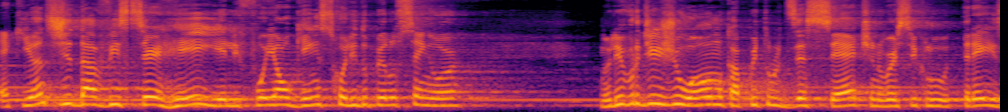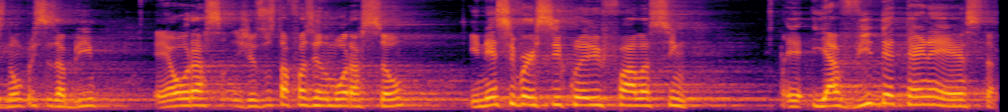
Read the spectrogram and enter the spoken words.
é que antes de Davi ser rei, ele foi alguém escolhido pelo Senhor. No livro de João, no capítulo 17, no versículo 3, não precisa abrir, é oração, Jesus está fazendo uma oração, e nesse versículo ele fala assim: é, E a vida eterna é esta,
